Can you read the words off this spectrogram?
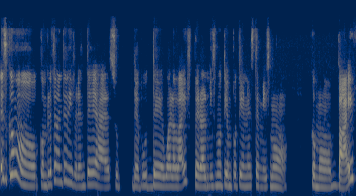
es como completamente diferente a su debut de What Alive, pero al mismo tiempo tiene este mismo como vibe,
